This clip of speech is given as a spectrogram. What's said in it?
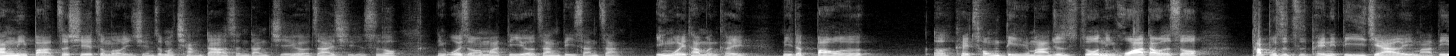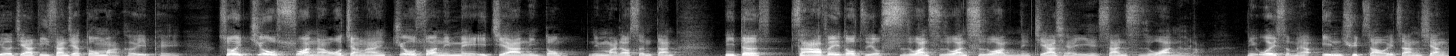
当你把这些这么以前这么强大的神单结合在一起的时候，你为什么要买第二张、第三张？因为他们可以，你的保额呃可以重叠嘛，就是说你花到的时候，它不是只赔你第一家而已嘛，第二家、第三家都嘛可以赔。所以就算啊，我讲来，就算你每一家你都。你买到神单，你的杂费都只有十万、十万、十万，你加起来也三十万了啦。你为什么要硬去找一张像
